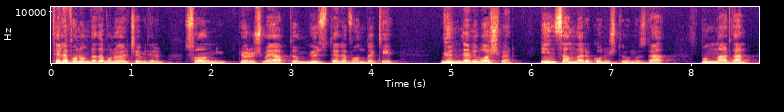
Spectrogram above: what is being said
Telefonumda da bunu ölçebilirim. Son görüşme yaptığım 100 telefondaki gündemi boş ver. İnsanları konuştuğumuzda bunlardan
